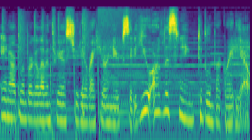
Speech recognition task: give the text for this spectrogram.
in our Bloomberg 1130 studio right here in New York City. You are listening to Bloomberg Radio.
